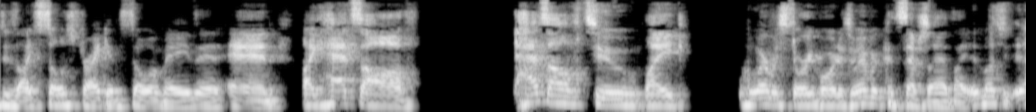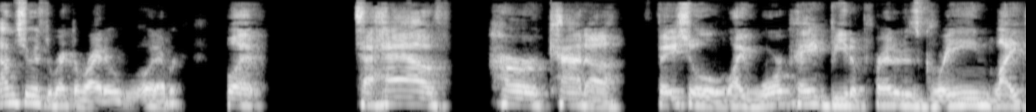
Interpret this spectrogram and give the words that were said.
just like so striking, so amazing. And like hats off, hats off to like whoever storyboard is, whoever conceptualized, like it must, I'm sure it's director, writer, whatever. But to have her kind of facial like war paint be the predator's green, like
